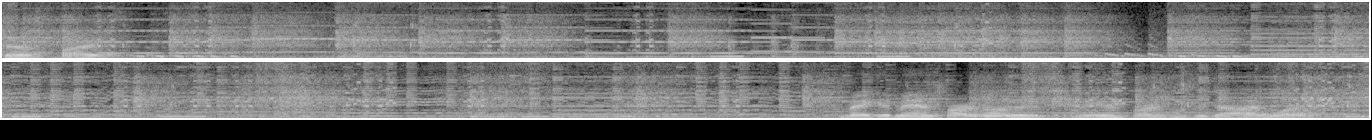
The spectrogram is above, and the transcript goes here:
death fight. Mega Man probably going to Mega Man probably going to die. What?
